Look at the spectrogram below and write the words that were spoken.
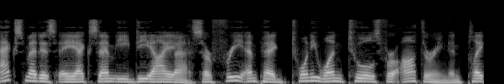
Axmedis AXMEDIS are free MPEG 21 tools for authoring and play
